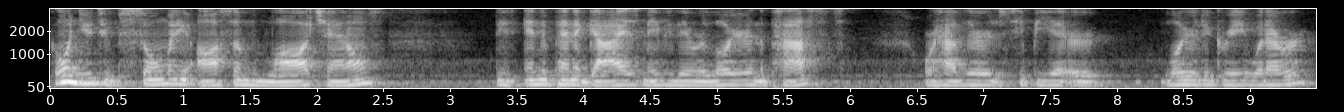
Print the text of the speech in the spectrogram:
Go on YouTube, so many awesome law channels these independent guys, maybe they were a lawyer in the past or have their CPA or lawyer degree, whatever,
